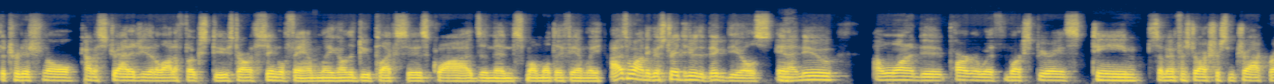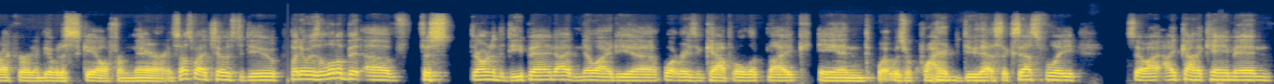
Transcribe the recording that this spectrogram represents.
the traditional kind of strategy that a lot of folks do. Start with single family, go to duplexes, quads, and then small multifamily. I just wanted to go straight to do the big deals. And I knew I wanted to partner with more experienced team, some infrastructure, some track record, and be able to scale from there. And so that's what I chose to do. But it was a little bit of just thrown in the deep end. I had no idea what raising capital looked like and what was required to do that successfully. So I, I kind of came in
